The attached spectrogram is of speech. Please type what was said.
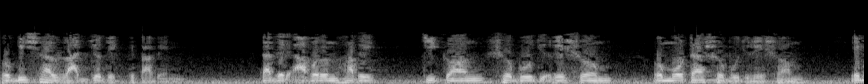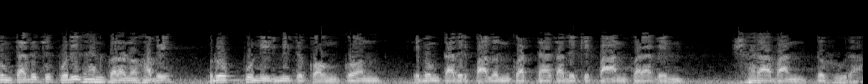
ও বিশাল রাজ্য দেখতে পাবেন তাদের আবরণ হবে চিকন সবুজ রেশম ও মোটা সবুজ রেশম এবং তাদেরকে পরিধান করানো হবে রৌপ্য নির্মিত কঙ্কন এবং তাদের পালনকর্তা তাদেরকে পান করাবেন সারাবান তহুরা।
